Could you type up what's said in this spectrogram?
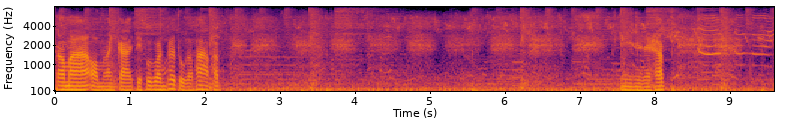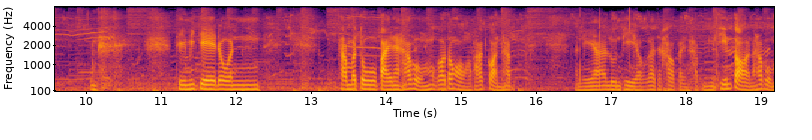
เรามาออกกำลังกายเตะฟุตบอลเพื่อสุขภาพครับ นี่เลยครับ ทีมพี่เจโดนทำประตูไปนะครับผมก็ต้องออกมาพักก่อนครับ อันนี้รุ่นพี่เขาก็จะเข้าไปนะครับ มีทีมต่อนะครับผม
